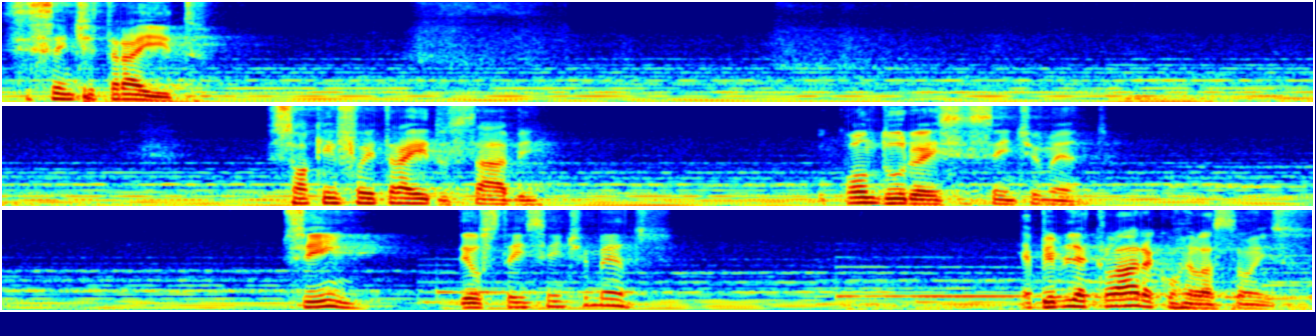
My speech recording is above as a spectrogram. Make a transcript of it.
se sente traído. Só quem foi traído sabe o quão duro é esse sentimento. Sim, Deus tem sentimentos. E a Bíblia é clara com relação a isso.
